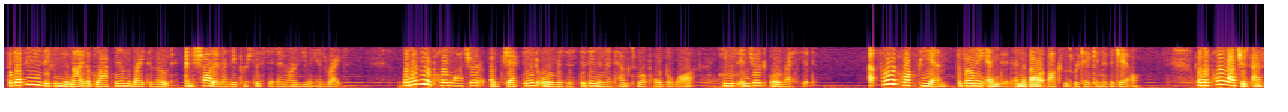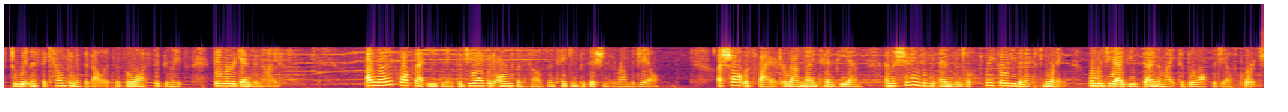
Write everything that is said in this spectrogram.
The deputies even denied a black man the right to vote and shot him as he persisted in arguing his right. Whenever a poll watcher objected or resisted in an attempt to uphold the law, he was injured or arrested. At 4 o'clock p.m., the voting ended and the ballot boxes were taken to the jail. When the poll watchers asked to witness the counting of the ballots as the law stipulates, they were again denied. By 9 o'clock that evening, the GIs had armed themselves and taken positions around the jail. A shot was fired around 9:10 p.m and the shooting didn't end until 3.30 the next morning, when the GIs used dynamite to blow off the jail's porch.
